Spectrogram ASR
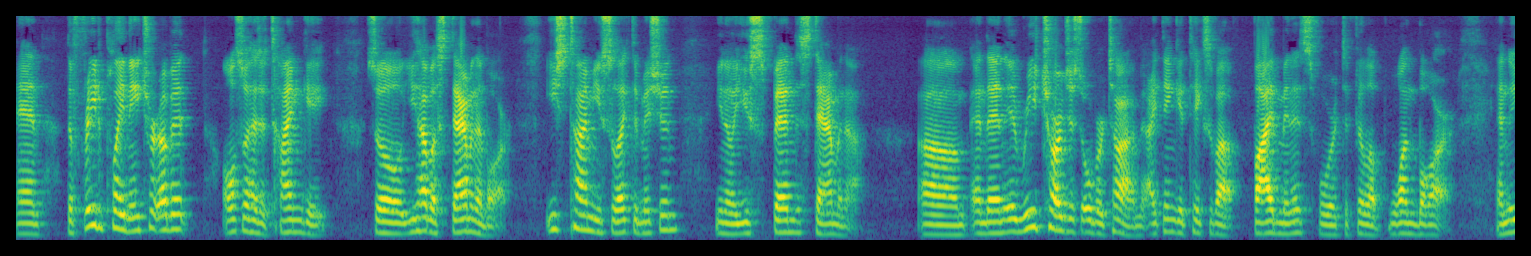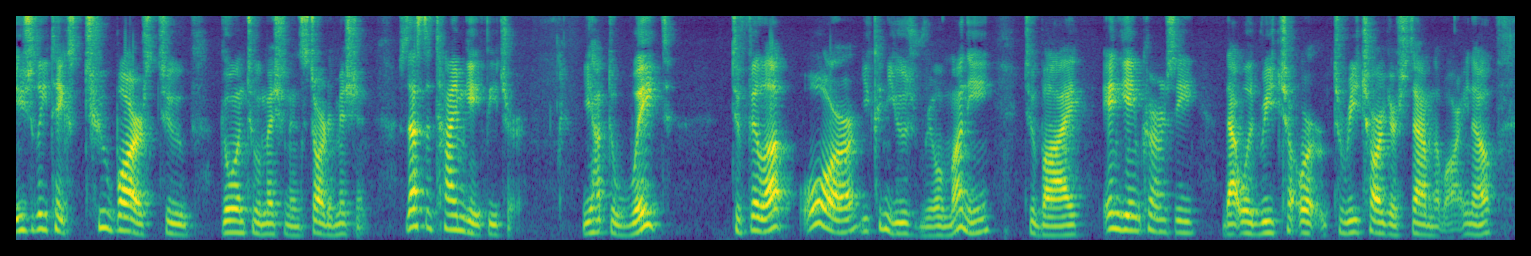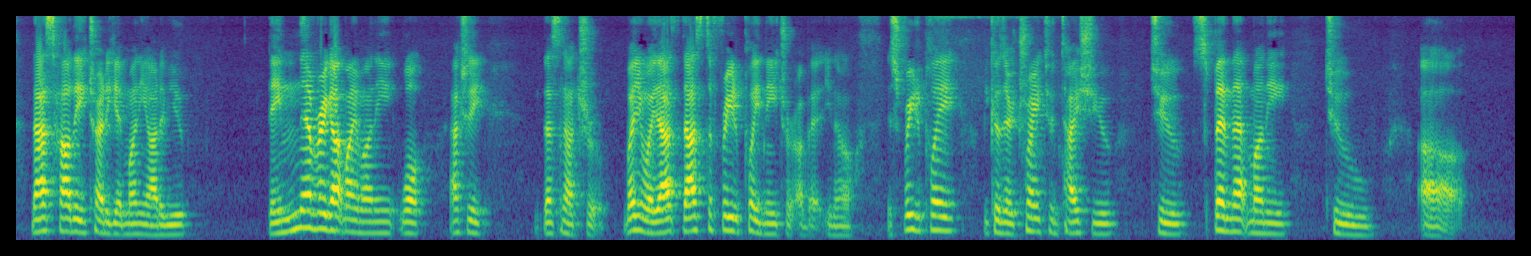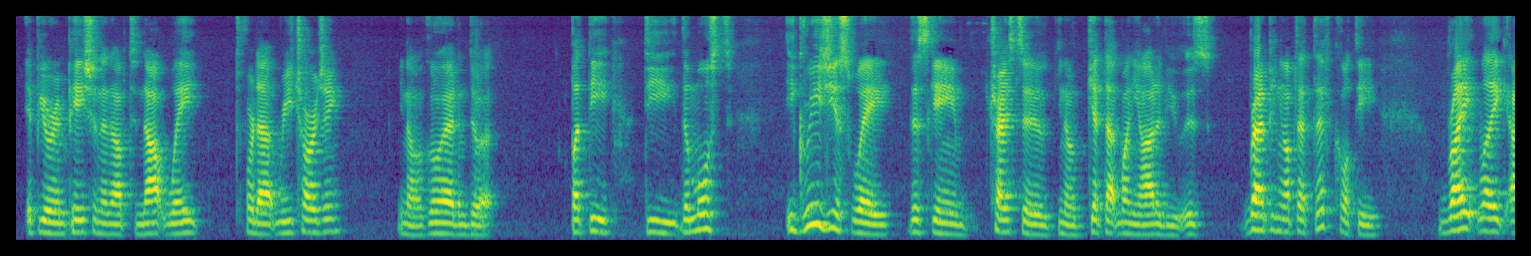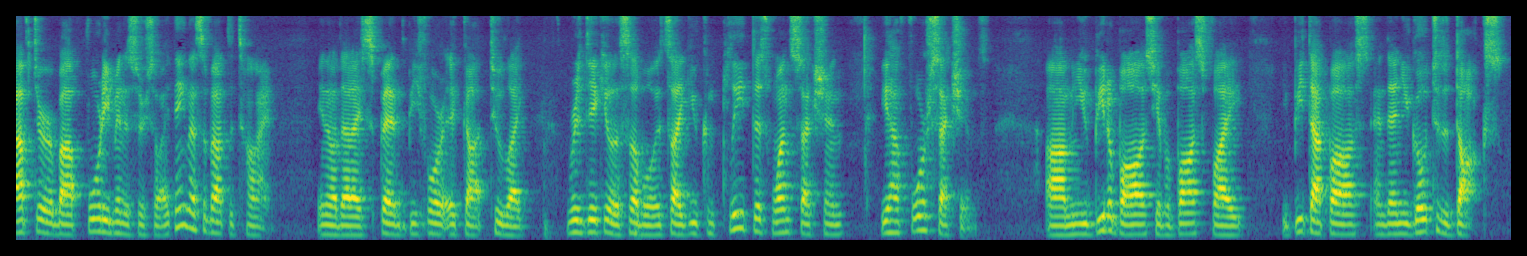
And the free-to-play nature of it also has a time gate. So you have a stamina bar. Each time you select a mission, you know, you spend stamina. Um, and then it recharges over time. I think it takes about five minutes for it to fill up one bar. And it usually takes two bars to go into a mission and start a mission. So that's the time gate feature. You have to wait to fill up, or you can use real money to buy in-game currency that would recharge or to recharge your stamina bar. You know, that's how they try to get money out of you. They never got my money. Well, actually, that's not true. But anyway, that's that's the free-to-play nature of it. You know, it's free to play because they're trying to entice you to spend that money to, uh, if you're impatient enough to not wait for that recharging, you know, go ahead and do it. But the the the most egregious way this game tries to you know get that money out of you is ramping up that difficulty right like after about 40 minutes or so. I think that's about the time you know that I spent before it got to like ridiculous level. It's like you complete this one section, you have four sections. Um, you beat a boss, you have a boss fight, you beat that boss, and then you go to the docks.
